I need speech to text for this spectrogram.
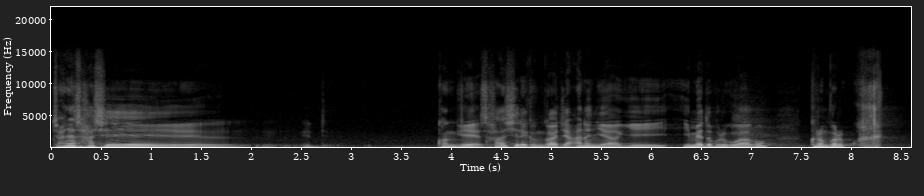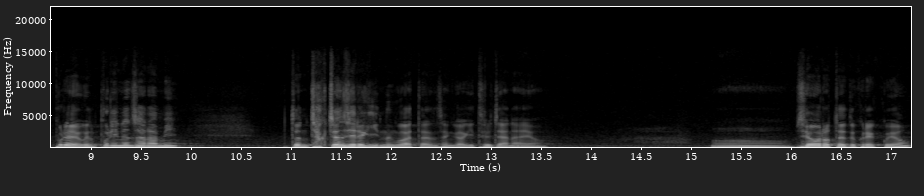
전혀 사실 관계, 사실에 근거하지 않은 이야기임에도 불구하고 그런 걸꽉 뿌려요. 그래서 뿌리는 사람이 어떤 작전 세력이 있는 것 같다는 생각이 들잖아요. 어, 세월호 때도 그랬고요.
